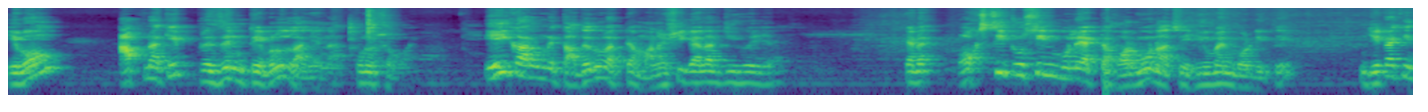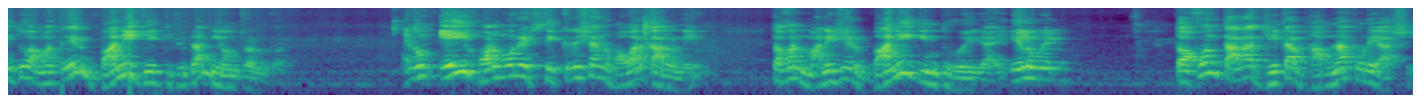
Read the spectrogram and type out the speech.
এবং আপনাকে প্রেজেন্টেবল লাগে না কোনো সময়। এই কারণে তাদেরও একটা মানসিক অ্যালার্জি হয়ে যায়। কেন? অক্সিটোসিন বলে একটা হরমোন আছে হিউম্যান বডিতে যেটা কিন্তু আমাদের বাণীকে কিছুটা নিয়ন্ত্রণ করে। এবং এই হরমোনের সিক্রেশন হওয়ার কারণে তখন মানুষের বাণী কিন্তু হয়ে যায়, এলোমেলো। তখন তারা যেটা ভাবনা করে আসে,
